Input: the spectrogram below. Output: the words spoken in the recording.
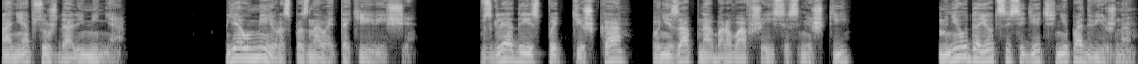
они обсуждали меня. Я умею распознавать такие вещи. Взгляды из-под тишка, внезапно оборвавшиеся смешки. Мне удается сидеть неподвижно,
